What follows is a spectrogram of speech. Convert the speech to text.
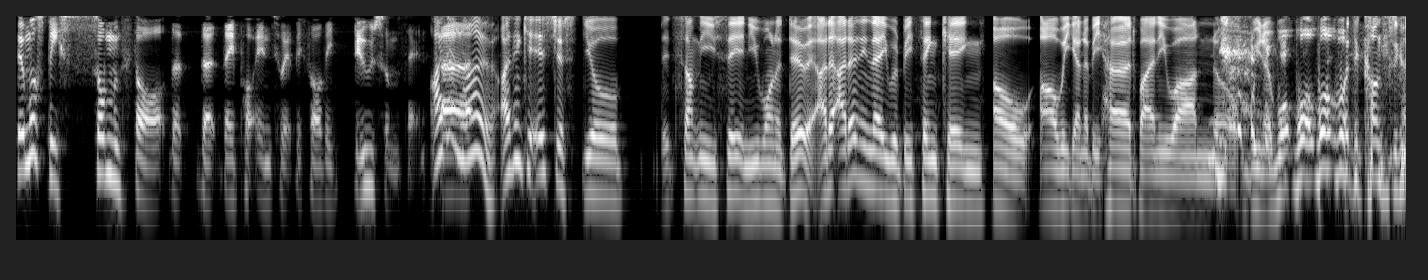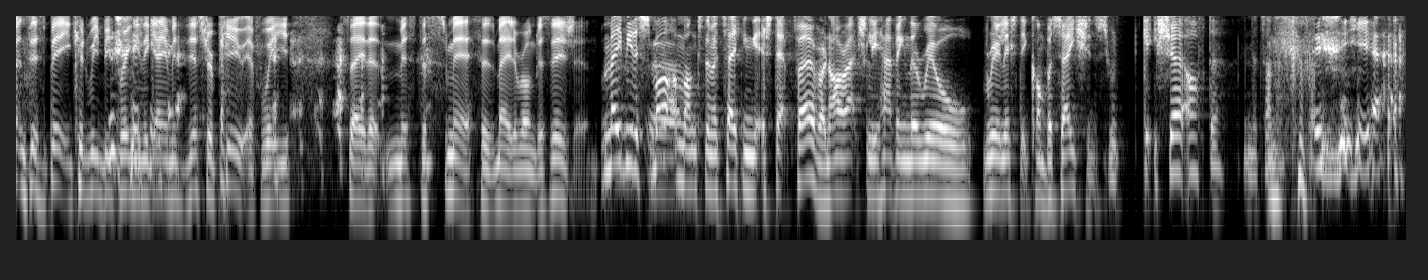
there must be some thought that, that they put into it before they do something. I don't Uh, know. I think it is just your. It's something you see and you want to do it. I don't, I don't think they would be thinking, "Oh, are we going to be heard by anyone?" Or you know, what what what would the consequences be? Could we be bringing the game into disrepute if we say that Mr. Smith has made a wrong decision? Maybe the smart amongst them are taking it a step further and are actually having the real, realistic conversations. You want to get your shirt after in the tunnel. yeah.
